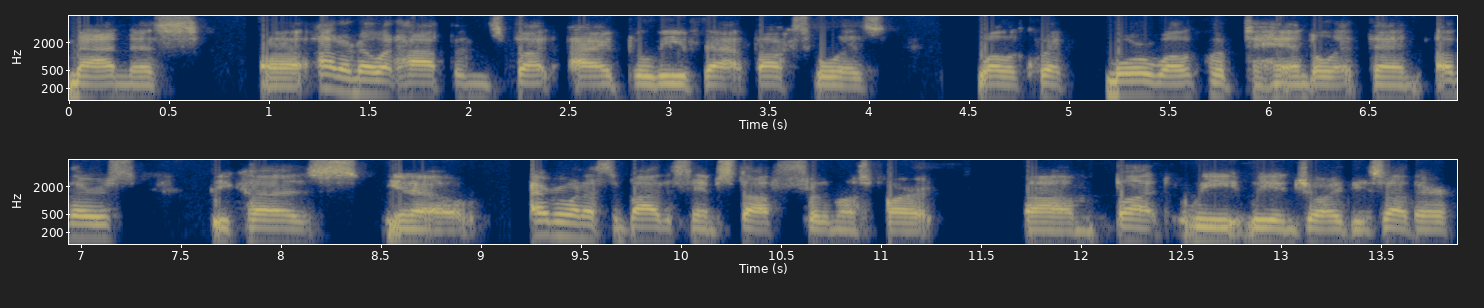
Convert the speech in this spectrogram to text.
madness. Uh, I don't know what happens, but I believe that Boxabl is well equipped, more well equipped to handle it than others because, you know, everyone has to buy the same stuff for the most part. Um, but we we enjoy these other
